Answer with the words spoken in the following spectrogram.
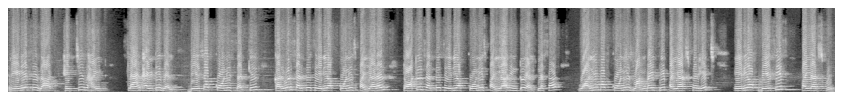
Radius is r, h is height, slant height is l. Base of cone is circle. Curved surface area of cone is pi r l. Total surface area of cone is pi r into l plus r. Volume of cone is 1 by 3 pi r square h. Area of base is pi r square.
